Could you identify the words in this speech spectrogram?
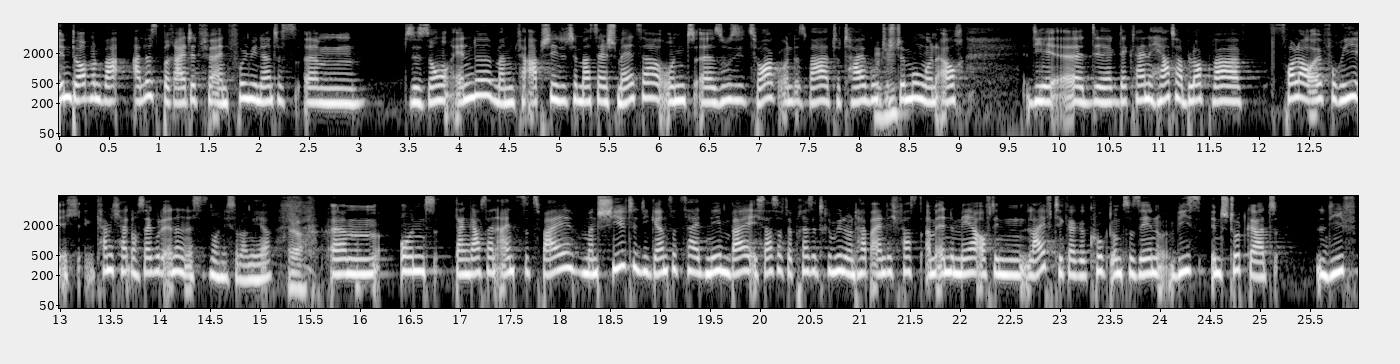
In Dortmund war alles bereitet für ein fulminantes ähm, Saisonende. Man verabschiedete Marcel Schmelzer und äh, Susi Zorg und es war total gute Stimmung und auch die, äh, der, der kleine Hertha-Block war voller Euphorie. Ich kann mich halt noch sehr gut erinnern, es ist noch nicht so lange her. Ja. Ähm, und dann gab es ein 1 zu 2. Man schielte die ganze Zeit nebenbei. Ich saß auf der Pressetribüne und habe eigentlich fast am Ende mehr auf den Live-Ticker geguckt, um zu sehen, wie es in Stuttgart lief.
